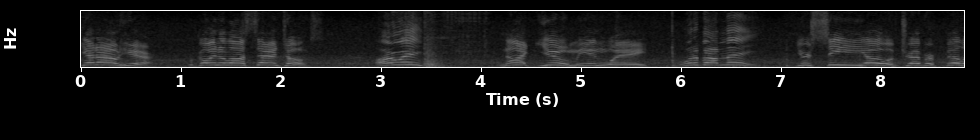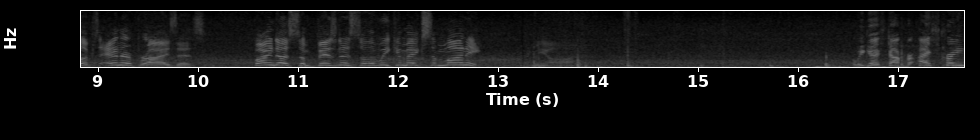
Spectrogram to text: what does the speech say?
Get out here! We're going to Los Santos. Are we? Not you, me and Wade. What about me? You're CEO of Trevor Philips Enterprises. Find us some business so that we can make some money. Me on. Gonna stop for ice cream?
